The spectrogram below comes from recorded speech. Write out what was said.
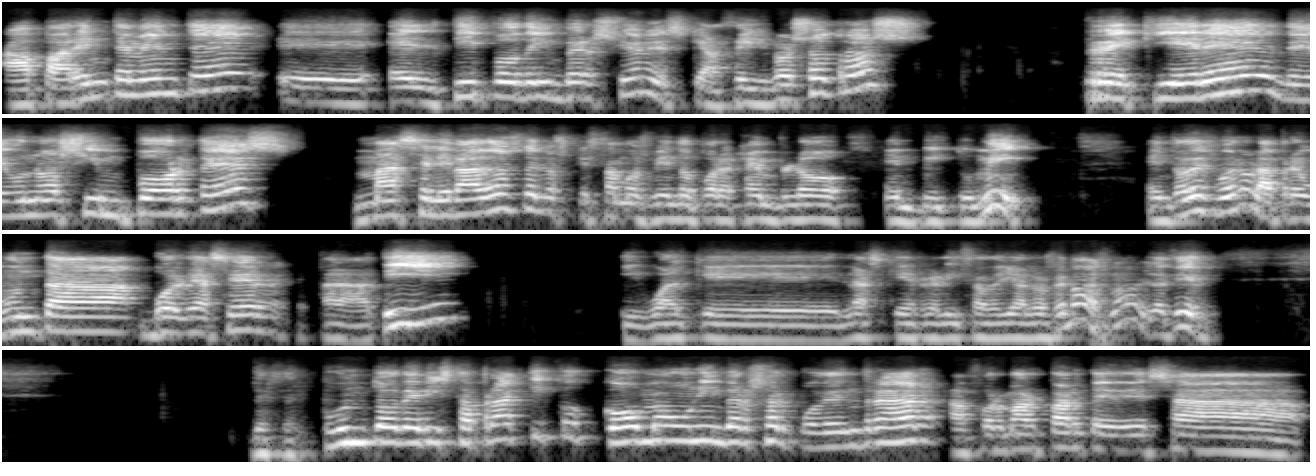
aparentemente el tipo de inversiones que hacéis vosotros requiere de unos importes más elevados de los que estamos viendo, por ejemplo, en B2Me. Entonces, bueno, la pregunta vuelve a ser para ti, igual que las que he realizado ya los demás, ¿no? Es decir, desde el punto de vista práctico, ¿cómo un inversor puede entrar a formar parte de esa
